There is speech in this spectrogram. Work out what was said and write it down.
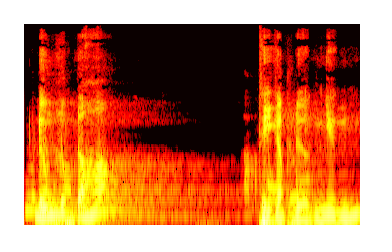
Đúng lúc đó thì gặp được những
